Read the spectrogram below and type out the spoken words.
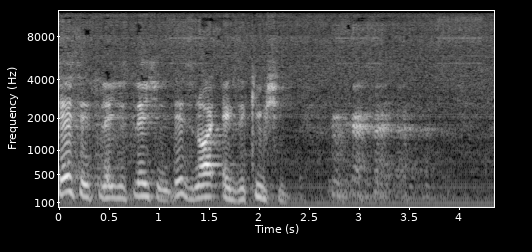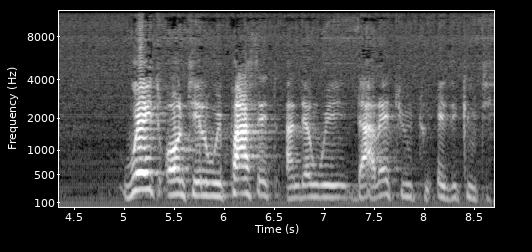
This is legislation. This is not execution. Wait until we pass it and then we direct you to execute it.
